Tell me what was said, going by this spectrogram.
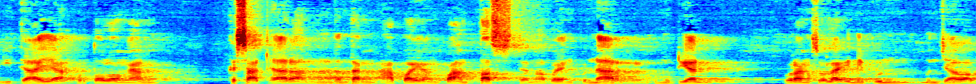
hidayah, pertolongan, kesadaran tentang apa yang pantas dan apa yang benar. Kemudian orang soleh ini pun menjawab,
